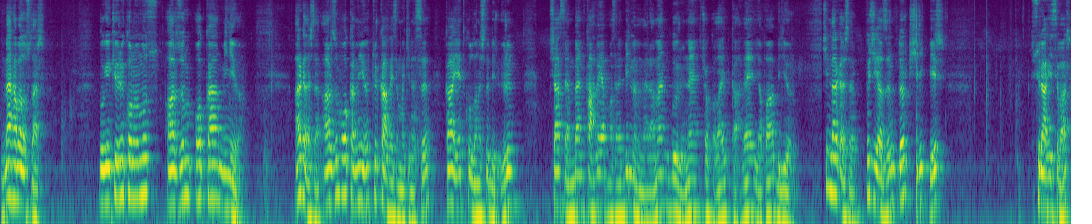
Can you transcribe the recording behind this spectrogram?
Merhaba dostlar. Bugünkü ürün konuğumuz Arzum Okka Minio. Arkadaşlar Arzum Okka Minio Türk kahvesi makinesi gayet kullanışlı bir ürün. Şahsen ben kahve yapmasını bilmememe rağmen bu ürüne çok kolay kahve yapabiliyorum. Şimdi arkadaşlar bu cihazın 4 kişilik bir sürahisi var.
